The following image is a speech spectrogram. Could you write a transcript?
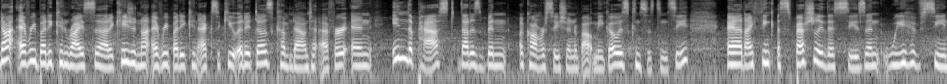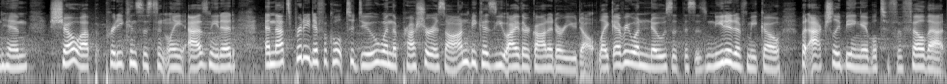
not everybody can rise to that occasion. Not everybody can execute, and it does come down to effort. And in the past, that has been a conversation about Mikko is consistency. And I think, especially this season, we have seen him show up pretty consistently as needed. And that's pretty difficult to do when the pressure is on because you either got it or you don't. Like everyone knows that this is needed of Mikko, but actually being able to fulfill that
